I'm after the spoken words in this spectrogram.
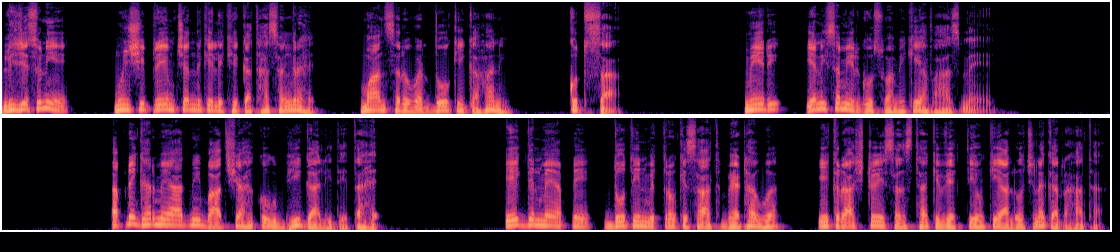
लीजिए सुनिए, मुंशी प्रेमचंद के लिखे कथा संग्रह, मानसरोवर दो की कहानी, कुत्सा। मेरी, यानी समीर गोस्वामी की आवाज़ में। अपने घर में आदमी बादशाह को भी गाली देता है। एक दिन मैं अपने दो तीन मित्रों के साथ बैठा हुआ एक राष्ट्रीय संस्था के व्यक्तियों की आलोचना कर रहा था।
